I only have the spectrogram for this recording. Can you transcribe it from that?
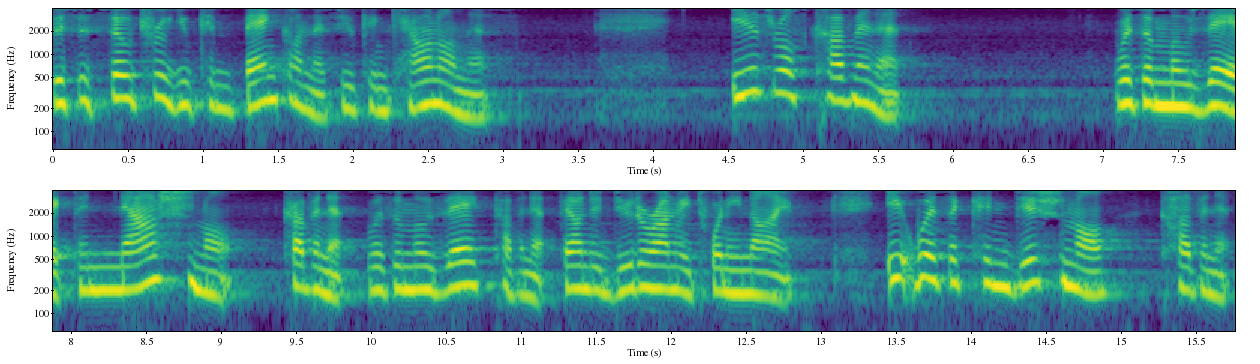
This is so true. You can bank on this, you can count on this. Israel's covenant was a mosaic. The national covenant was a mosaic covenant found in Deuteronomy 29. It was a conditional covenant.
